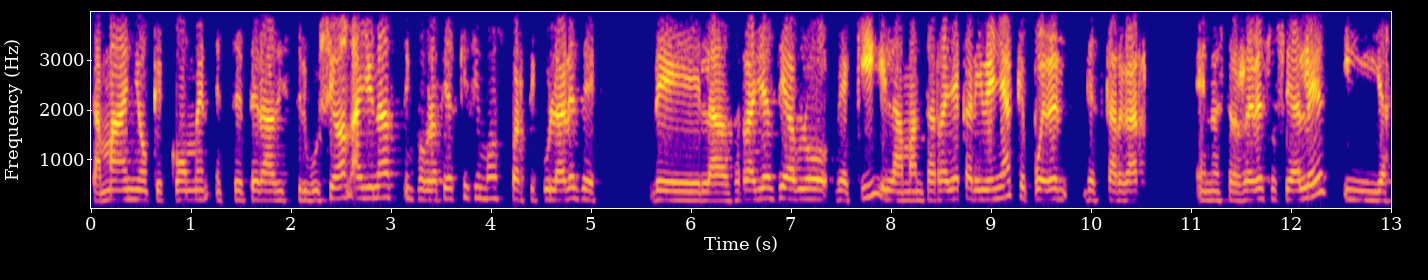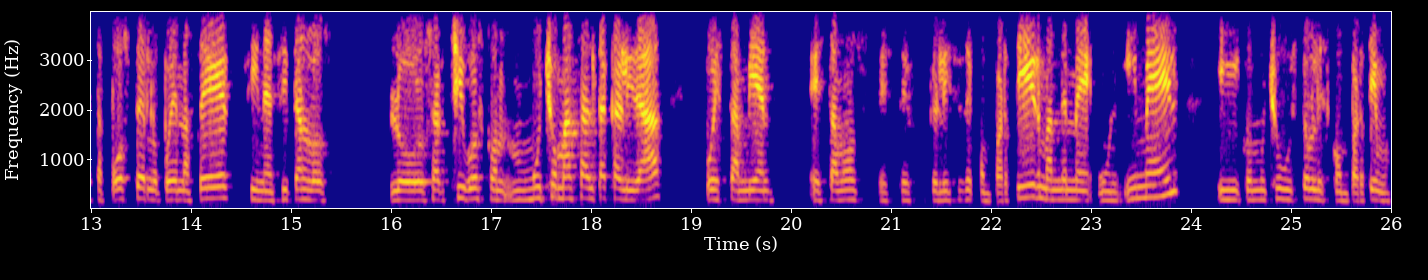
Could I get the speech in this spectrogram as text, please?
tamaño que comen, etcétera, distribución. Hay unas infografías que hicimos particulares de de las rayas diablo de aquí y la mantarraya caribeña que pueden descargar en nuestras redes sociales y hasta póster lo pueden hacer. Si necesitan los, los archivos con mucho más alta calidad, pues también estamos este, felices de compartir. Mándenme un email y con mucho gusto les compartimos.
